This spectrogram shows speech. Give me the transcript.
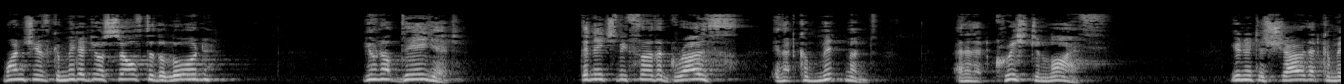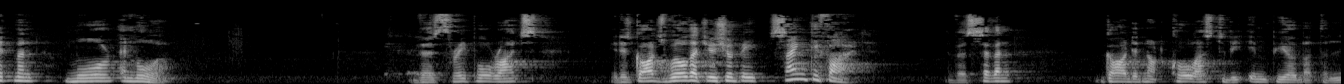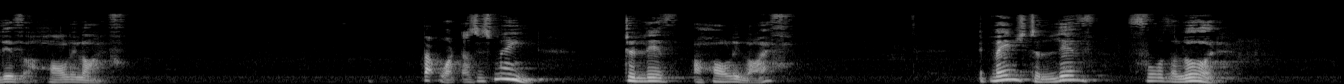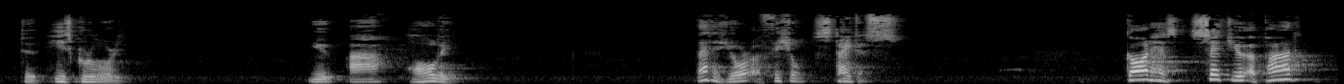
Once you've committed yourself to the Lord, you're not there yet. There needs to be further growth in that commitment and in that Christian life. You need to show that commitment more and more. Verse 3 Paul writes, it is God's will that you should be sanctified. In verse 7, God did not call us to be impure, but to live a holy life. But what does this mean? To live a holy life? It means to live for the Lord, to His glory. You are holy. That is your official status. God has set you apart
